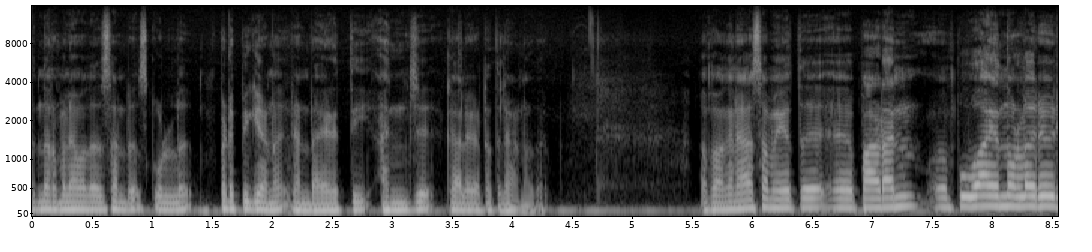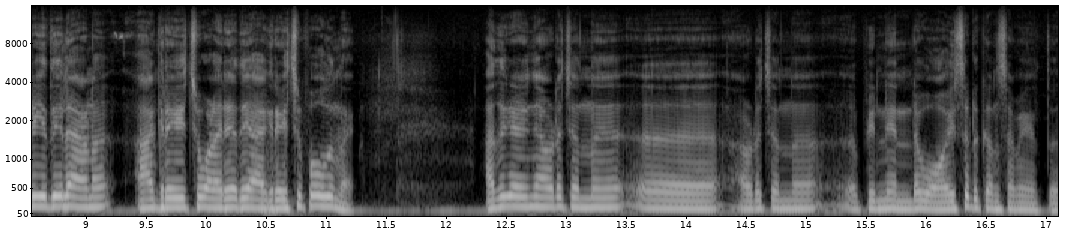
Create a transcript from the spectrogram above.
നിർമ്മല മദർ സെൻട്രൽ സ്കൂളിൽ പഠിപ്പിക്കുകയാണ്. രണ്ടായിരത്തി അഞ്ച് കാലഘട്ടത്തിലാണത്. അപ്പോൾ അങ്ങനെ ആ സമയത്ത് പാടാൻ പോവാ എന്നുള്ളൊരു രീതിയിലാണ് ആഗ്രഹിച്ച് വളരെയധികം ആഗ്രഹിച്ച് പോകുന്നത്. അത് കഴിഞ്ഞ് അവിടെ ചെന്ന് അവിടെ ചെന്ന് പിന്നെ എന്റെ വോയിസ് എടുക്കുന്ന സമയത്ത്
